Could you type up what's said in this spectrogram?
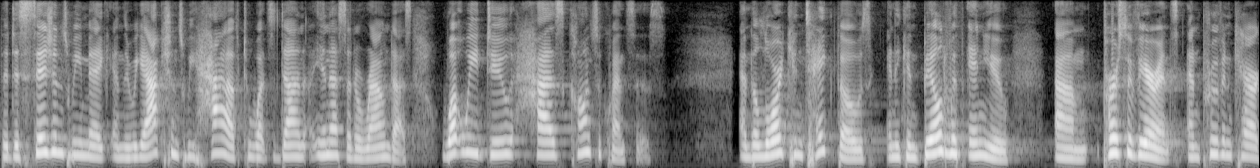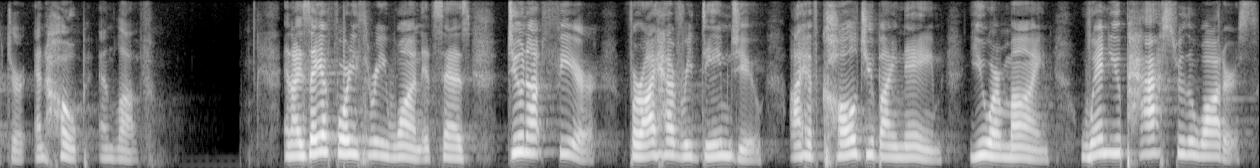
the decisions we make and the reactions we have to what's done in us and around us. What we do has consequences. And the Lord can take those and He can build within you um, perseverance and proven character and hope and love. In Isaiah 43 1, it says, Do not fear, for I have redeemed you. I have called you by name. You are mine. When you pass through the waters,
